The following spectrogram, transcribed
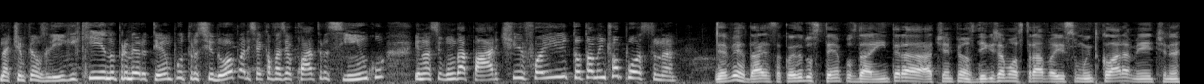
na Champions League, que no primeiro tempo o torcedor parecia que ia fazer 4-5 e na segunda parte foi totalmente oposto, né? É verdade, essa coisa dos tempos da Inter, a Champions League já mostrava isso muito claramente, né?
